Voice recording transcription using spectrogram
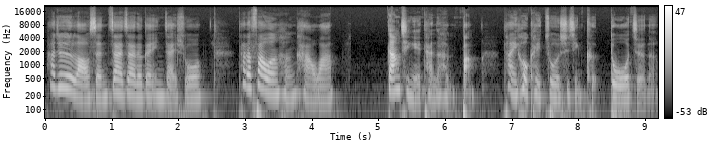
他就是老神在在的跟英仔说，他的发文很好啊。钢琴也弹得很棒，他以后可以做的事情可多着呢。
